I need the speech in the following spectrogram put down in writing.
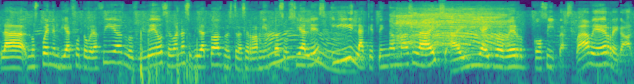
La, nos pueden enviar fotografías, los videos, se van a subir a todas nuestras herramientas ah. sociales y la que tenga más likes, ahí, ahí va a haber cositas, va a haber regalo,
